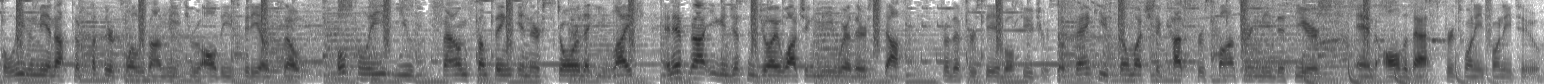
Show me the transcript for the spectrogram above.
believe in me enough to put their clothes on me through all these videos. So hopefully you've found something in their store that you like. And if not, you can just enjoy watching me wear their stuff for the foreseeable future. So thank you so much to Cuts for sponsoring me this year and all the best for 2022.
